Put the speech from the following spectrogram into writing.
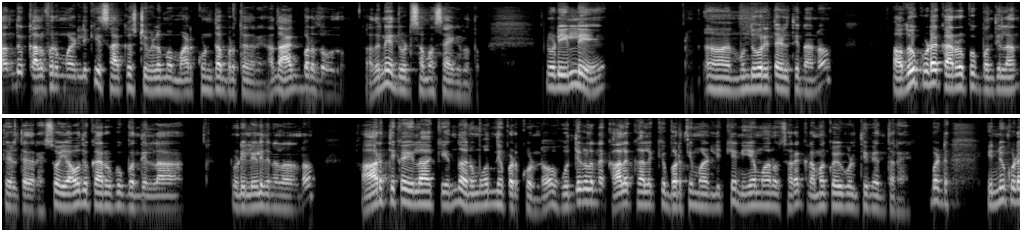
ಬಂದು ಕಾಲ್ಫರ್ ಮಾಡ್ಲಿಕ್ಕೆ ಸಾಕಷ್ಟು ವಿಳಂಬ ಮಾಡ್ಕೊಂತ ಬರ್ತಾ ಇದ್ದಾರೆ ಅದು ಆಗ್ಬಾರ್ದು ಹೌದು. ಅದನ್ನೇ ದೊಡ್ಡ ಸಮಸ್ಯೆ ಆಗಿರೋದು. ನೋಡಿ, ಇಲ್ಲಿ ಮುಂದುವರಿತಾ ಹೇಳ್ತೀನಿ ನಾನು. ಅದು ಕೂಡ ಕಾರ್ಯರೂಪಕ್ಕೆ ಬಂದಿಲ್ಲ ಅಂತ ಹೇಳ್ತಾ ಇದ್ದಾರೆ ಸೊ ಯಾವುದು ಕಾರ್ಯರೂಪಕ್ಕೆ ಬಂದಿಲ್ಲ? ನೋಡಿ ಇಲ್ಲಿ ಹೇಳಿದನಲ್ಲ ನಾನು. ಆರ್ಥಿಕ ಇಲಾಖೆಯಿಂದ ಅನುಮೋದನೆ ಪಡ್ಕೊಂಡು ಹುದ್ದೆಗಳನ್ನ ಕಾಲಕಾಲಕ್ಕೆ ಭರ್ತಿ ಮಾಡ್ಲಿಕ್ಕೆ ನಿಯಮಾನುಸಾರ ಕ್ರಮ ಕೈಗೊಳ್ತೀವಿ ಅಂತಾರೆ. ಬಟ್ ಇನ್ನೂ ಕೂಡ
